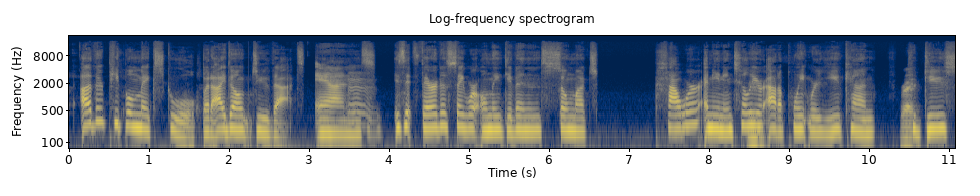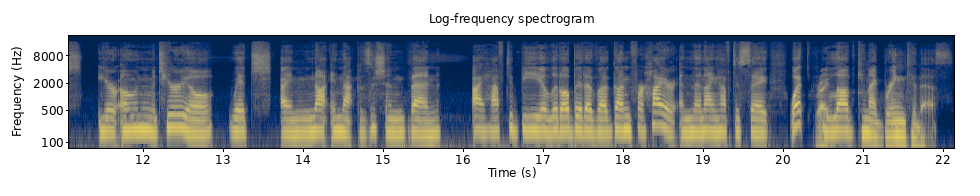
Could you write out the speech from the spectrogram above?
other people make school, but I don't do that. And Mm. is it fair to say we're only given so much power? I mean, until Mm. you're at a point where you can Right. produce your own material, which I'm not in that position, then I have to be a little bit of a gun for hire. And then I have to say, what Right. love can I bring to this?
